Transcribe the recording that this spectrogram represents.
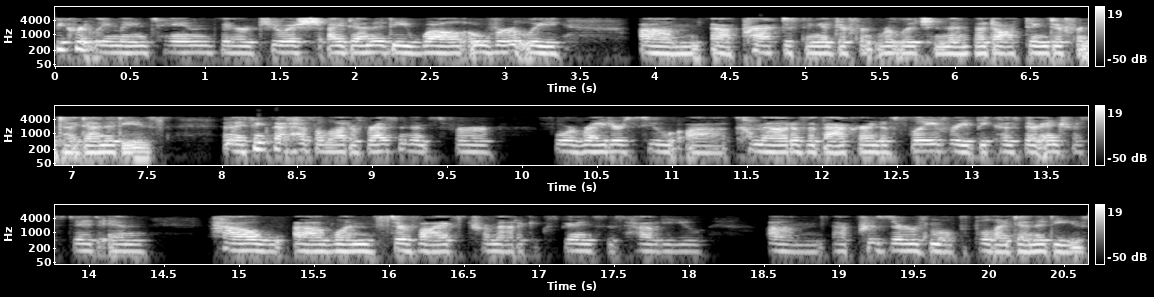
secretly maintain their Jewish identity while overtly um, uh, practicing a different religion and adopting different identities. And I think that has a lot of resonance for for writers who uh, come out of a background of slavery because they're interested in how uh, one survives traumatic experiences. How do you um, uh, preserve multiple identities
